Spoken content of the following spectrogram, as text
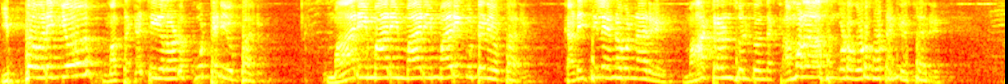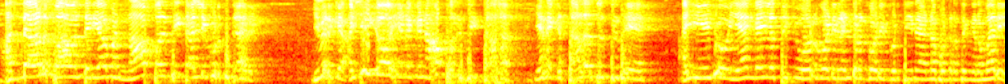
இப்ப வரைக்கும் மத்த கட்சிகளோட கூட்டணி வைப்பாரு. மாறி மாறி மாறி மாறி கூட்டணி வைப்பாரு. கடைசியில என்ன பண்ணாரு? மாற்றம்னு சொல்லிட்டு வந்த கமலஹாசன் கூட கூட கூட்டணி வச்சாரு. அந்த ஆளு பாவம் தெரியாம நாற்பது சீட் அள்ளி கொடுத்துட்டாரு. இவருக்கு ஐயோ எனக்கு நாற்பது சீட்டா? எனக்கு தலை சுத்துது. ஐயோ என் கையில தூக்கி ஒரு கோடி ரெண்டரை கோடி கொடுத்தீங்கன்னா என்ன பண்றதுங்கிற மாதிரி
